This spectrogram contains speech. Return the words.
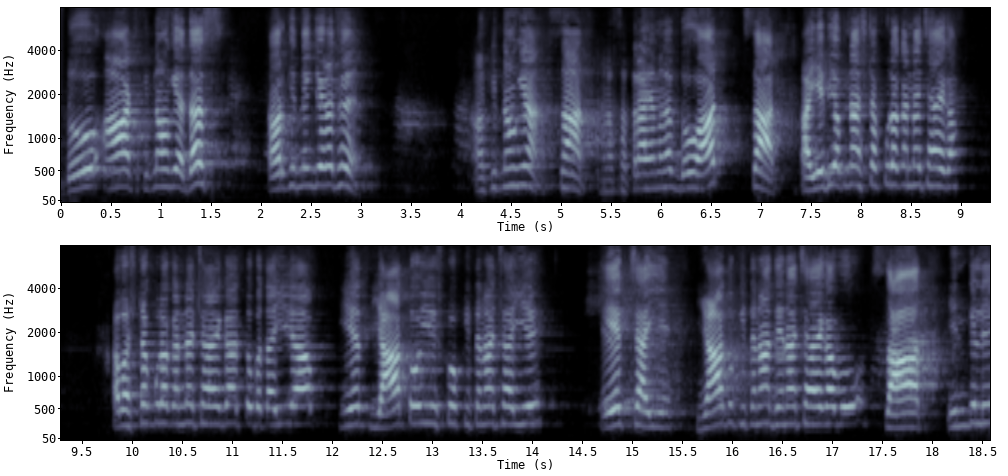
दो, आठ। कितना हो गया? दस। और कितने की ज़रूरत है? और कितना हो गया? सात। मतलब सत्रह है मतलब दो, आठ, सात। ये भी अपना अष्टक पूरा करना चाहेगा। अब अष्टक पूरा करना चाहेगा तो बताइए आप, ये या तो ये इसको कितना चाहिए? एक चाहिए। या तो कितना देना चाहेगा वो? सात। इनके लिए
